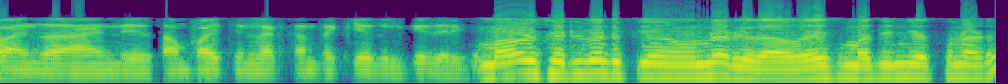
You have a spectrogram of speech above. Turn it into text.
ఆయన ఆయన సంపాదించిన లెక్క అంతా కేసులకే జరిగింది. మనవడు సెటిల్మెంట్ ఉన్నాడు కదా వయసు మద్యం చేస్తున్నాడు?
